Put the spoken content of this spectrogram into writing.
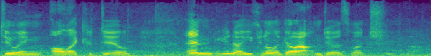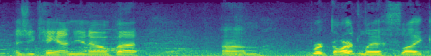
doing all I could do. And you know, you can only go out and do as much as you can, you know. But um, regardless, like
